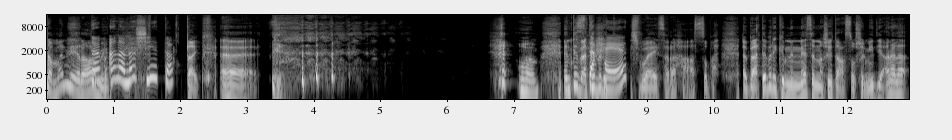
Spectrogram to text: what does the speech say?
إنه ماني رامي طيب أنا نشيطة. طيب آه... المهم أنت بعتبرك شوي صراحة على الصبح. بعتبرك من الناس النشيطة على ال social media؟ أنا لا.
